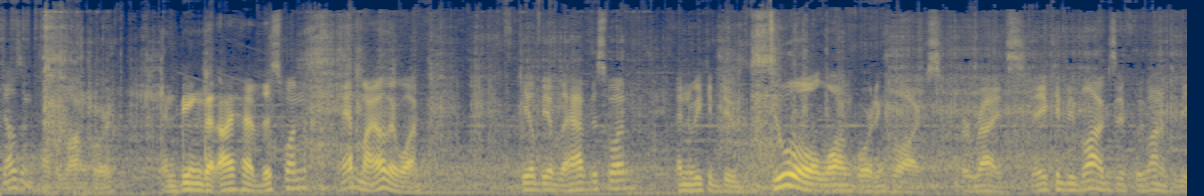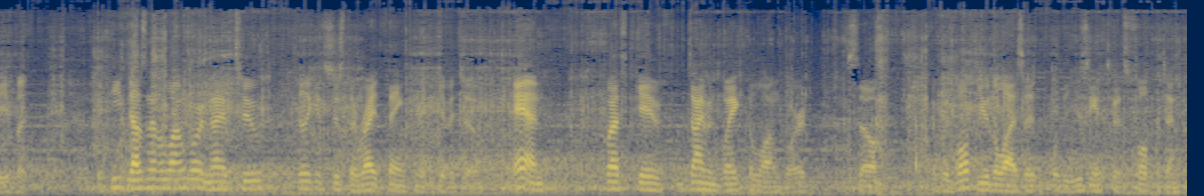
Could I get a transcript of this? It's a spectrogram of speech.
doesn't have a longboard. And being that I have this one and my other one, he'll be able to have this one and we can do dual longboarding vlogs or rides. They can be vlogs if we want them to be, but if he doesn't have a longboard and I have two, I feel like it's just the right thing for me to give it to him. And Quest gave Diamond Wake the longboard, so if we both utilize it, we'll be using it to its full potential.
